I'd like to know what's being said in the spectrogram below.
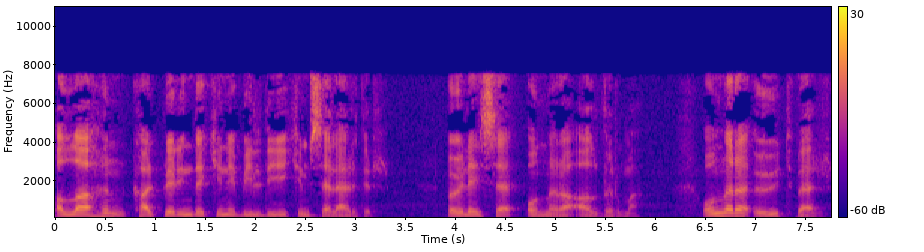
Allah'ın kalplerindekini bildiği kimselerdir. Öyleyse onlara aldırma. Onlara öğüt ver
